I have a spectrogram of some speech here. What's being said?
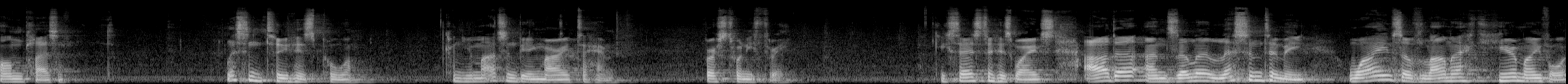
unpleasant. Listen to his poem. Can you imagine being married to him? Verse 23. He says to his wives, Ada and Zillah, listen to me. Wives of Lamech, hear my, vo-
